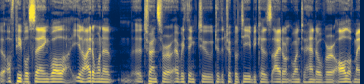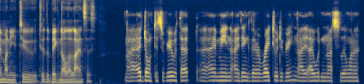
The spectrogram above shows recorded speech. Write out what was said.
of people saying, well, you know, I don't want to uh, transfer everything to to the Triple T because I don't want to hand over all of my money to to the big null alliances. I don't disagree with that. I mean, I think they're right to a degree. I, I wouldn't necessarily want to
